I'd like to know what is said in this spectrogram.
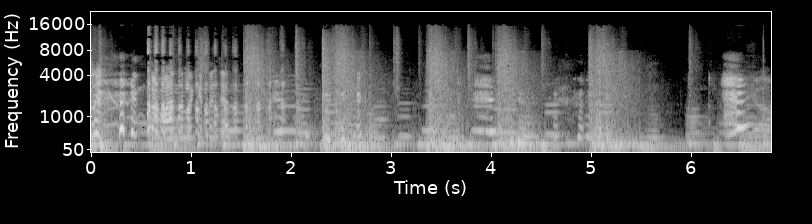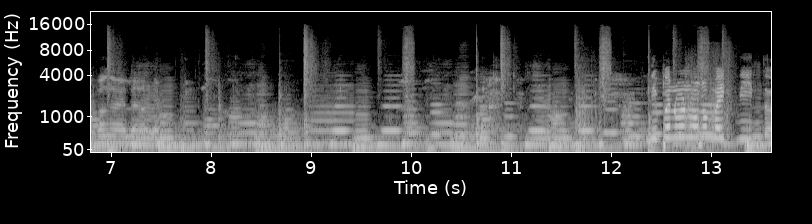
Tamaan na lang kita dyan. Yabang lang. Hindi pa naman makabike dito.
